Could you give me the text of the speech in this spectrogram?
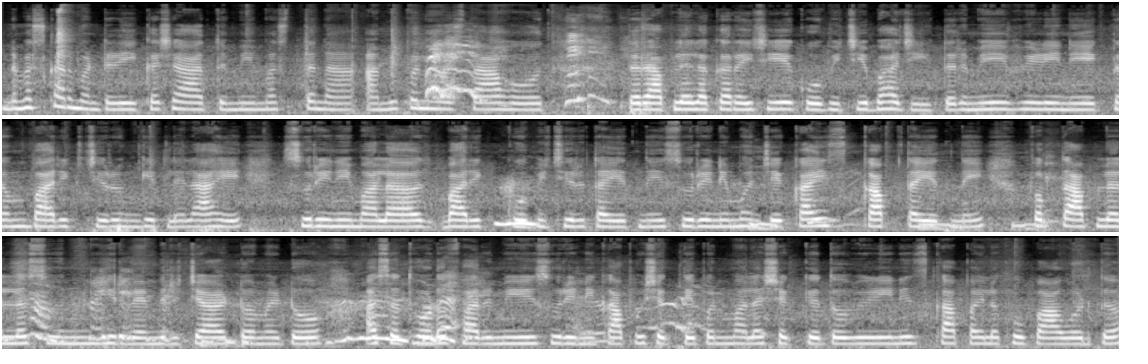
नमस्कार मंडळी कशा आहात तुम्ही? मस्त ना? आम्ही पण मस्त आहोत. तर आपल्याला करायची आहे कोबीची भाजी. तर मी विळीने एकदम बारीक चिरून घेतलेला आहे. सुरीने मला बारीक कोबी चिरता येत नाही. सुरीने म्हणजे काहीच कापता येत नाही. फक्त आपलं लसूण हिरव्या मिरच्या टोमॅटो असं थोडंफार मी सुरीने कापू शकते. पण मला शक्यतो विळीनेच कापायला खूप आवडतं.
